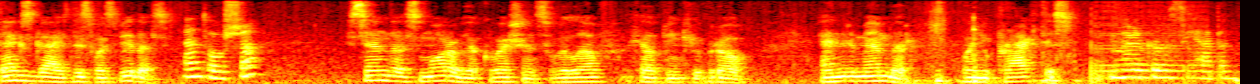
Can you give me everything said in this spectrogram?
Thanks, guys. This was Vidas. And Ausra. Send us more of your questions. We love helping you grow. And remember, when you practice, Miracles happen.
